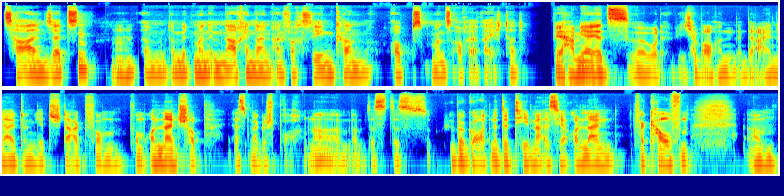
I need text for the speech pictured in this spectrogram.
Zahlen setzen, mhm. ähm, damit man im Nachhinein einfach sehen kann, ob man es auch erreicht hat. Wir haben ja jetzt, äh, oder ich habe auch in, in, der Einleitung jetzt stark vom, vom Online-Shop erstmal gesprochen. Ne? Das, das übergeordnete Thema ist ja Online-Verkaufen. Ähm,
